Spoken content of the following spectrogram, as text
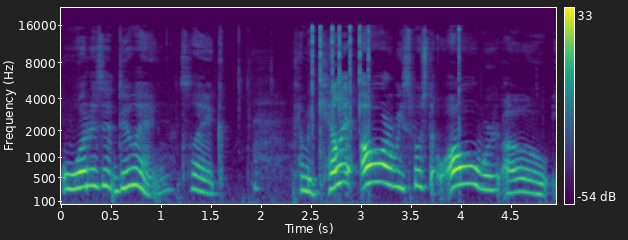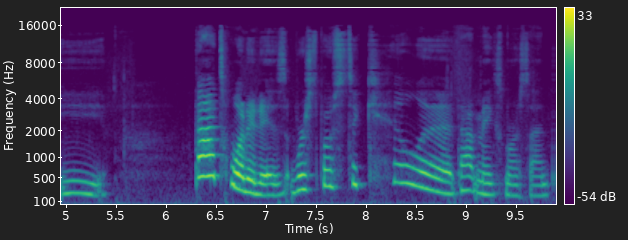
what is it doing? It's like, can we kill it? Oh, are we supposed to? Oh, we're oh e. That's what it is. We're supposed to kill it. That makes more sense.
